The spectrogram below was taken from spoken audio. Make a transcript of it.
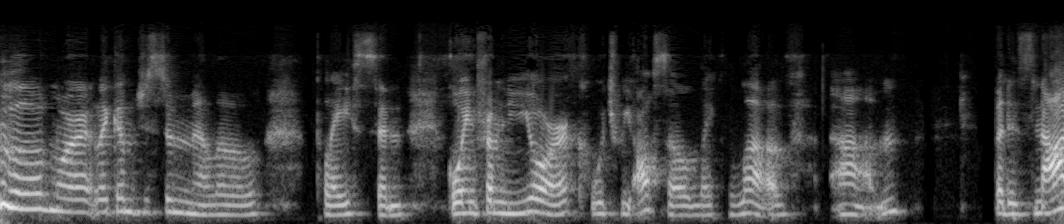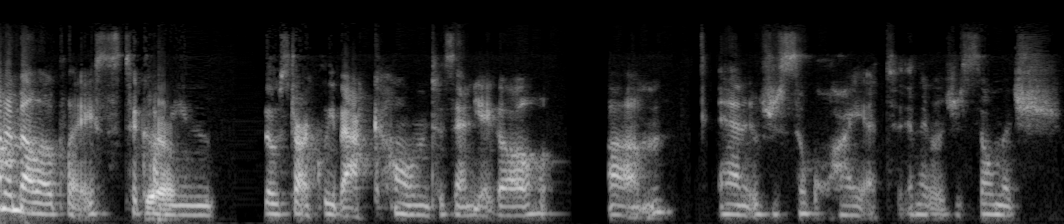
a little more like I'm just a mellow place, and going from New York, which we also like love. Um, but it's not a mellow place to coming yeah. so starkly back home to San Diego. Um, and it was just so quiet and there was just so much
